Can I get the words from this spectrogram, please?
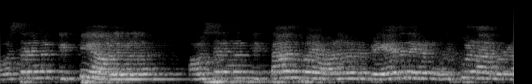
അവസരങ്ങൾ കിട്ടിയ ആളുകൾ അവസരങ്ങൾ കിട്ടാതെ പോയ ആളുകളുടെ വേദനകൾ ഉൾക്കൊള്ളാനുള്ള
